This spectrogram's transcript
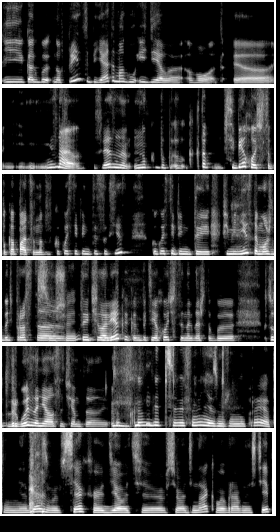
и как бы, но в принципе я это могу и делаю, вот, э, не знаю, связано, ну, как бы, как-то в себе хочется покопаться, но в какой степени ты сексист, в какой степени ты феминист, а может быть просто Слушай, ты человек, и как бы тебе хочется иногда, чтобы кто-то другой занялся чем-то. Так ведь феминизм же не про это, он не обязывает всех э, делать э, все одинаково в равной степени,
